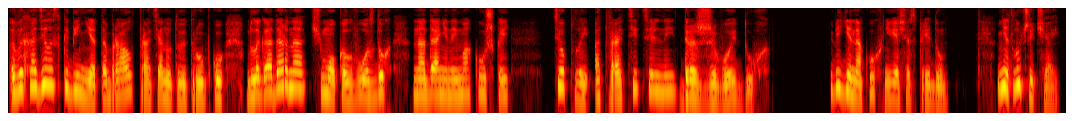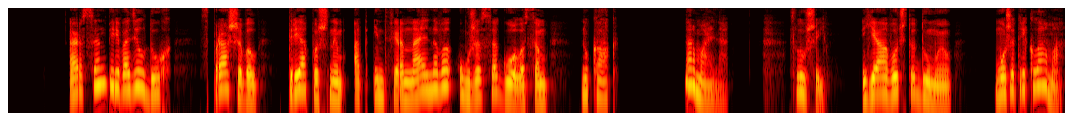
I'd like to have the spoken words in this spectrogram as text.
выходил из кабинета, брал протянутую трубку, благодарно чмокал воздух над Аниной макушкой, теплый, отвратительный, дрожжевой дух. «Беги на кухню, я сейчас приду. Нет, лучше чай». Арсен переводил дух, спрашивал тряпошным от инфернального ужаса голосом. «Ну как?» «Нормально. Слушай, я вот что думаю. Может, реклама?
